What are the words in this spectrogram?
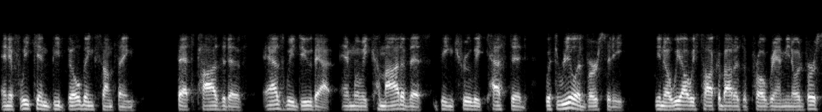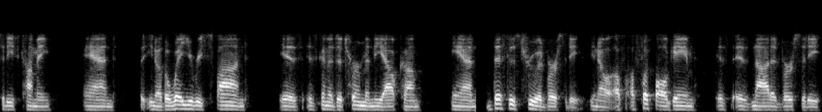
And if we can be building something that's positive as we do that and when we come out of this being truly tested with real adversity you know we always talk about as a program you know adversity is coming and you know the way you respond is is going to determine the outcome. And this is true adversity. You know a, a football game is is not adversity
